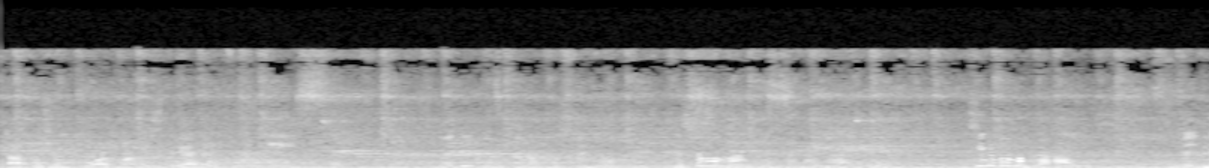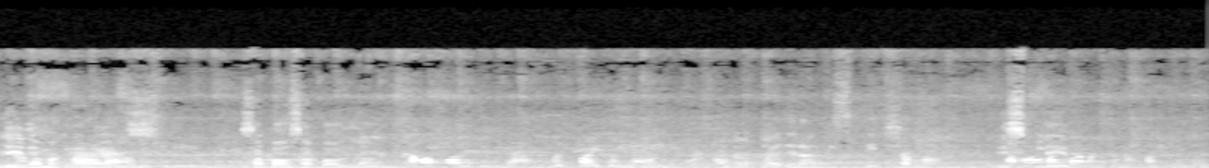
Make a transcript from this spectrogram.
Tapos yung pork, ma'am, is 348. Pwede kung anong gusto nyo. Gusto mo ma'am, ganito na lang. Sino ba magra-rice? Hindi na Ah, magra-rice. di sige, yung ganyan na lang. Sabaw-sabaw lang. Ako konti lang. Good for to yan. Okay, pwede nang i-split siya, ma'am. Ako I-split. kailangan ko ng kasunod.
